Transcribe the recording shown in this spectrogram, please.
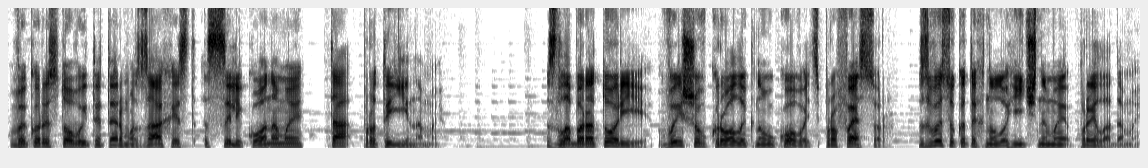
Використовуйте термозахист з силіконами та протеїнами. З лабораторії вийшов кролик-науковець, професор з високотехнологічними приладами.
